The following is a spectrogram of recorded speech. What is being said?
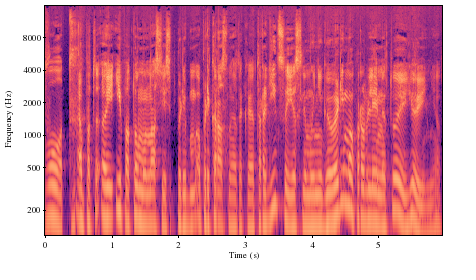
вот. А, и потом у нас есть прекрасная такая традиция. Если мы не говорим о проблеме, то ее и нет.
